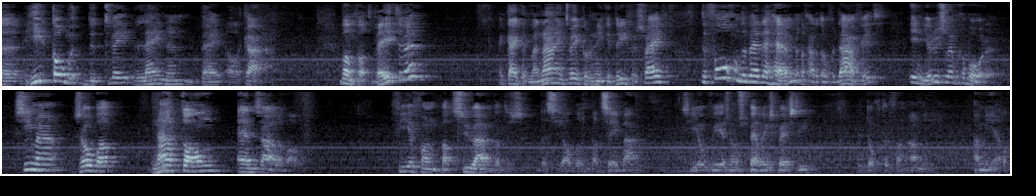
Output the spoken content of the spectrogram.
uh, hier komen de twee lijnen bij elkaar. Want wat weten we? En kijk het maar na in 2 Kronieken 3 vers 5. De volgende werden hem, en dan gaat het over David, in Jeruzalem geboren. Sima, Zobab, Nathan en Salomo. Vier van Batsua, dat is, dat is al Batseba. Zie je ook weer zo'n spellingskwestie. De dochter van Ami, Amiel.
